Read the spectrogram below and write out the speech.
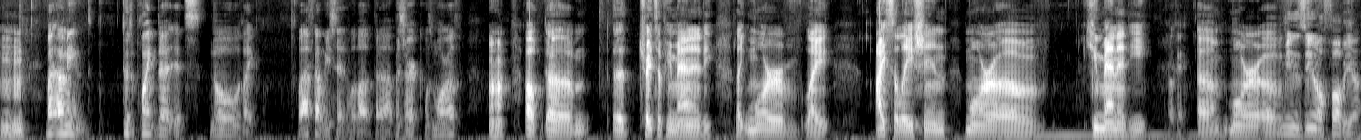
Mm-hmm. But I mean, to the point that it's no like. Well, I forgot what you said about uh, Berserk was more of. Uh-huh. Oh, um, uh, traits of humanity, like more of like isolation, more of humanity, Okay. um, more I of mean xenophobia.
